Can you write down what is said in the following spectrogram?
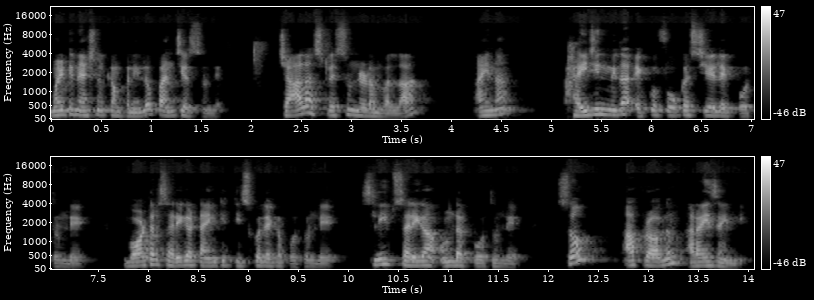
మల్టీనేషనల్ కంపెనీలో పనిచేస్తుండే. చాలా స్ట్రెస్ ఉండడం వల్ల ఆయన హైజీన్ మీద ఎక్కువ ఫోకస్ చేయలేకపోతుండే. వాటర్ సరిగా టైంకి తీసుకోలేకపోతుండే. స్లీప్ సరిగా ఉండకపోతుండే. సో ఆ ప్రాబ్లం అరైజ్ అయింది.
